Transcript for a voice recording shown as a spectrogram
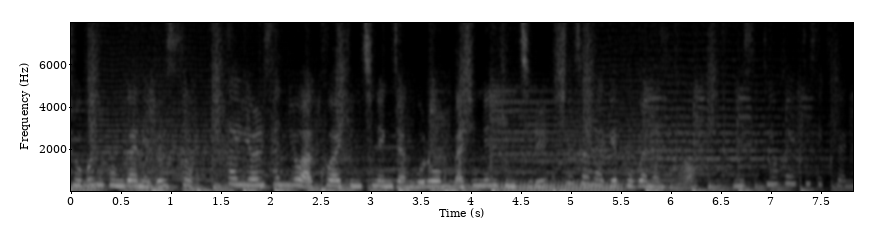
좁은 공간에도 쏙 하이얼 산요 아쿠아 김치 냉장고로 맛있는 김치를 신선하게 보관하세요. 미스트 화이트 색상이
